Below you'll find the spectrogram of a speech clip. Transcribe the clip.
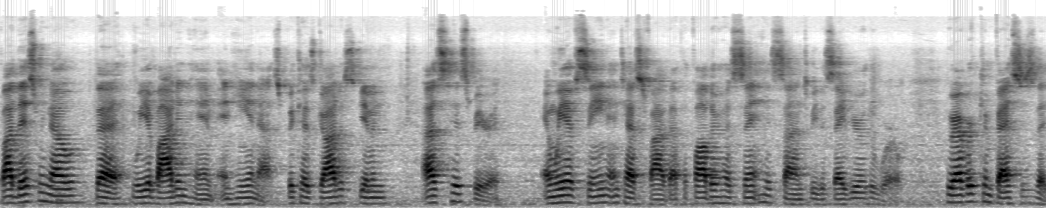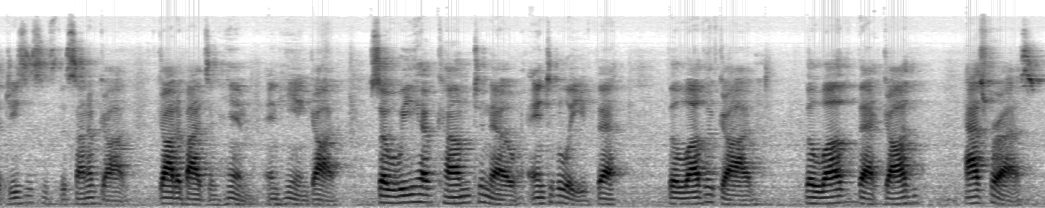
By this we know that we abide in him, and he in us, because God has given us his Spirit. And we have seen and testified that the Father has sent his Son to be the Savior of the world. Whoever confesses that Jesus is the Son of God, God abides in him, and he in God. So we have come to know and to believe that the love of God, the love that God has for us,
